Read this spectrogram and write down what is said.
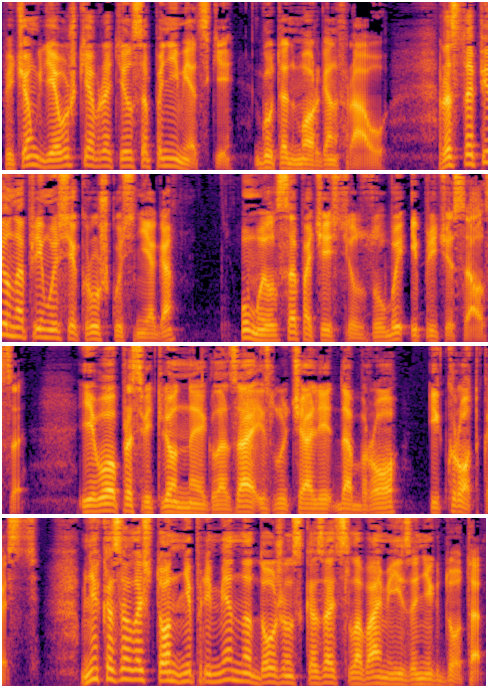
причем к девушке обратился по-немецки «Гутен Морган, фрау», растопил на примусе кружку снега, умылся, почистил зубы и причесался – его просветленные глаза излучали добро и кроткость. Мне казалось, что он непременно должен сказать словами из анекдота.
